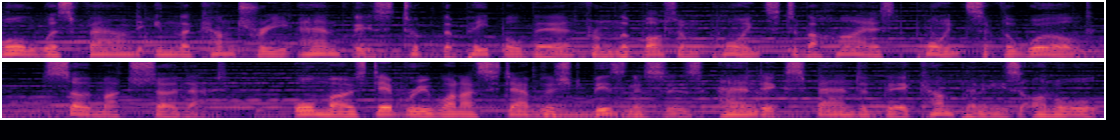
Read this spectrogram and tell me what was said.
oil was found in the country and this took the people there from the bottom points to the highest points of the world, so much so that almost everyone established businesses and expanded their companies on oil.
